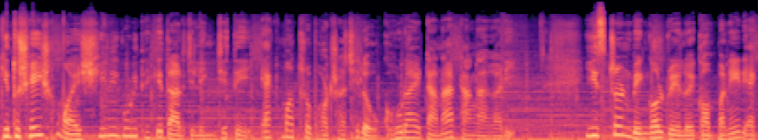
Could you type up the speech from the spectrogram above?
কিন্তু সেই সময় শিলিগুড়ি থেকে দার্জিলিং যেতে একমাত্র ভরসা ছিল ঘোড়ায় টানা টাঙা গাড়ি। ইস্টার্ন বেঙ্গল রেলওয়ে কোম্পানির এক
